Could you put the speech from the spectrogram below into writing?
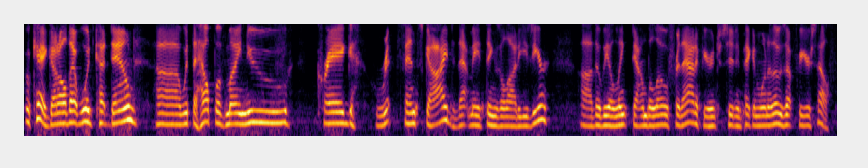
Okay, got all that wood cut down uh, with the help of my new Kreg Rip Fence Guide. That made things a lot easier. Uh, there'll be a link down below for that if you're interested in picking one of those up for yourself.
